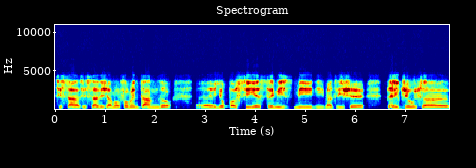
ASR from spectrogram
si sta, si sta diciamo, fomentando eh, gli opposti estremismi di matrice religiosa,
